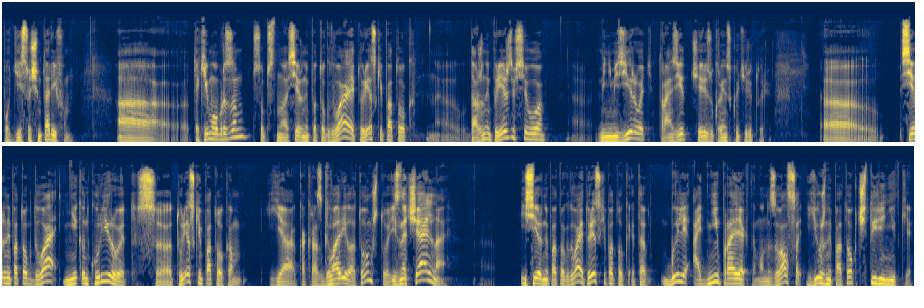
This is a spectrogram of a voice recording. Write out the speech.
по действующим тарифам. А, таким образом, собственно, Северный поток-2 и Турецкий поток э, должны прежде всего э, минимизировать транзит через украинскую территорию. А, Северный поток-2 не конкурирует с турецким потоком. Я как раз говорил о том, что изначально э, и Северный поток-2, и Турецкий поток это были одним проектом. Он назывался Южный поток «Четыре нитки».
